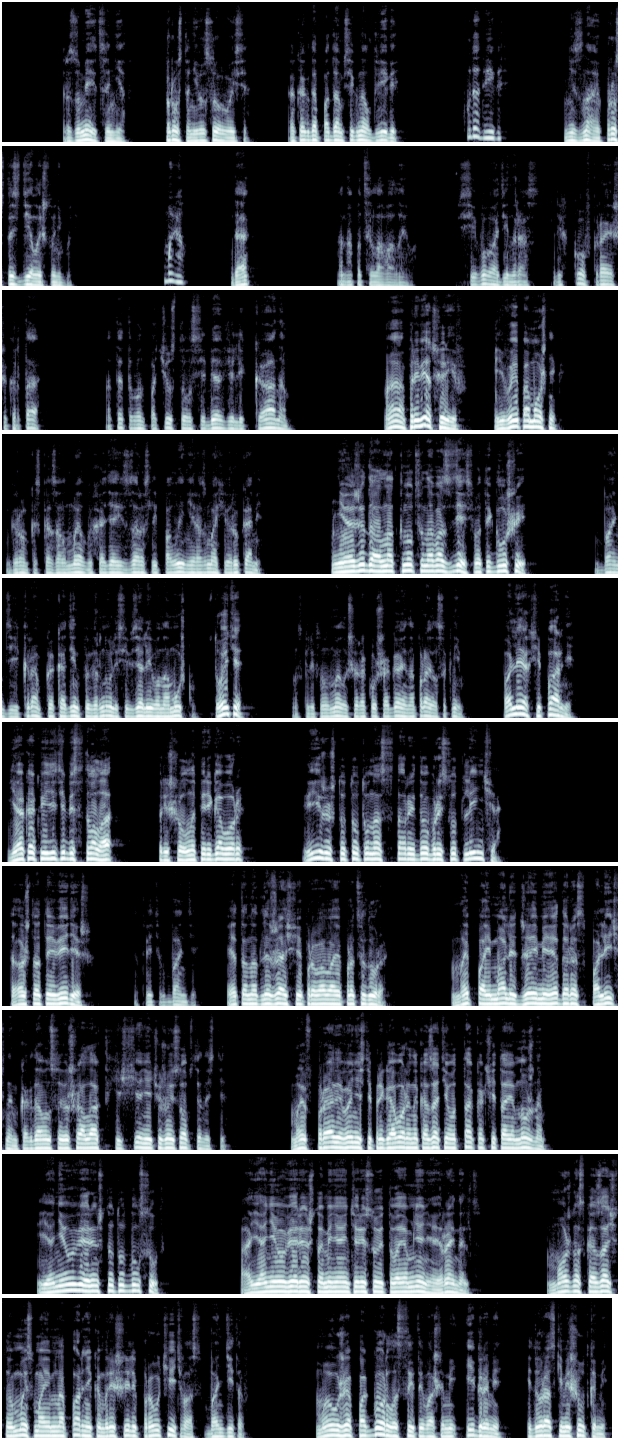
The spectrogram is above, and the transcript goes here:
«Разумеется, нет. Просто не высовывайся. А когда подам сигнал, двигай». «Куда двигать?» «Не знаю, просто сделай что-нибудь». «Мэл». «Да?» Она поцеловала его. Всего один раз, легко, в краешек рта. От этого он почувствовал себя великаном. «А, привет, шериф! И вы помощник!» Громко сказал Мел, выходя из зарослей полыни и размахивая руками. «Не ожидал наткнуться на вас здесь, в этой глуши!» Банди и Крамп как один повернулись и взяли его на мушку. «Стойте!» — воскликнул Мел и, широко шагая, направился к ним. «Полегче, парни! Я, как видите, без ствола. Пришел на переговоры. Вижу, что тут у нас старый добрый суд Линча. То, что ты видишь, ответил Банди, это надлежащая правовая процедура. Мы поймали Джейми Эдера с поличным, когда он совершал акт хищения чужой собственности. Мы вправе вынести приговор и наказать его так, как считаем нужным. Я не уверен, что тут был суд. А я не уверен, что меня интересует твое мнение, Рейнольдс. Можно сказать, что мы с моим напарником решили проучить вас, бандитов. Мы уже по горло сыты вашими играми и дурацкими шутками.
